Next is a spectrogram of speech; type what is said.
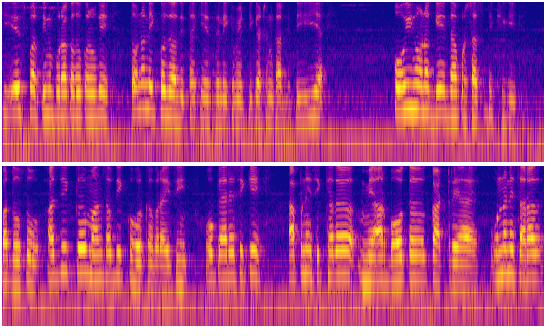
ਕਿ ਇਸ ਭਰਤੀ ਨੂੰ ਪੂਰਾ ਕਦੋਂ ਕਰੋਗੇ, ਤਾਂ ਉਹਨਾਂ ਨੇ ਇੱਕੋ ਜਵਾਬ ਦਿੱਤਾ ਕਿ ਇਸ ਦੇ ਲਈ ਕਮੇਟੀ ਗਠਨ ਕਰ ਦਿੱਤੀ ਗਈ ਹੈ। ਉਹੀ ਹੁਣ ਅੱਗੇ ਦਾ ਪ੍ਰੋਸੈਸ ਦੇਖੇਗੀ। ਪਰ ਦੋਸਤੋ, ਅੱਜ ਇੱਕ ਮਾਨ ਸਾਹਿਬ ਦੀ ਇੱਕ ਹੋਰ ਖਬਰ ਆਈ ਸੀ। ਉਹ ਕਹਿ ਰਹੇ ਸੀ ਕਿ ਆਪਣੇ ਸਿੱਖਿਆ ਦਾ ਮਿਆਰ ਬਹੁਤ ਘਟ ਰਿਹਾ ਹੈ। ਉਹਨਾਂ ਨੇ ਸਾਰਾ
